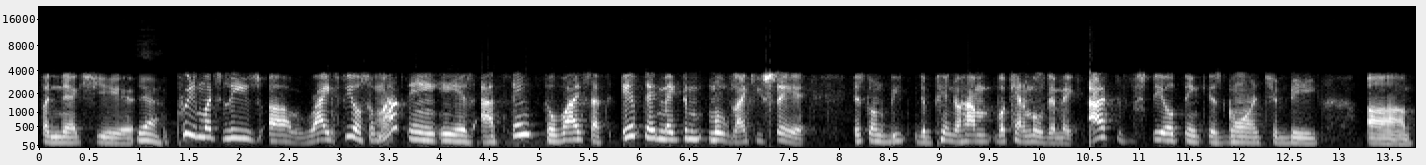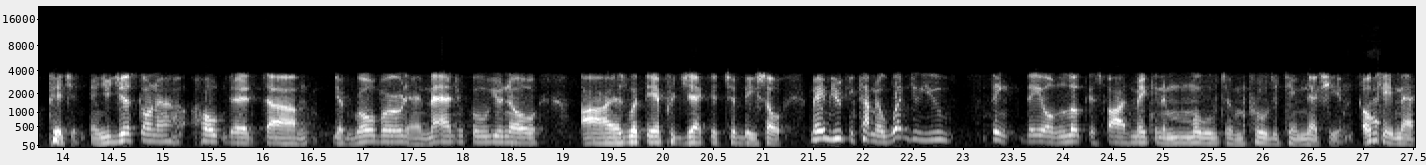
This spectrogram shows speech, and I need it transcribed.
for next year, yeah. pretty much leaves uh, right field. So my thing is, I think the White Sox, if they make the move, like you said, it's going to be depend on how what kind of move they make. I still think it's going to be um, pitching, and you're just going to hope that um, that Robert and Madrigal, you know, uh, is what they're projected to be. So maybe you can comment. What do you think they'll look as far as making a move to improve the team next year? Okay, I, Matt.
